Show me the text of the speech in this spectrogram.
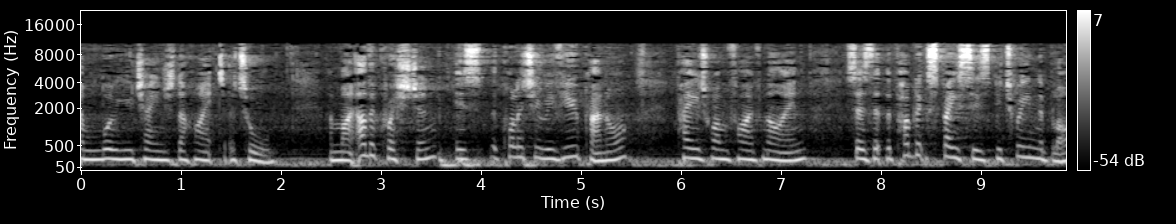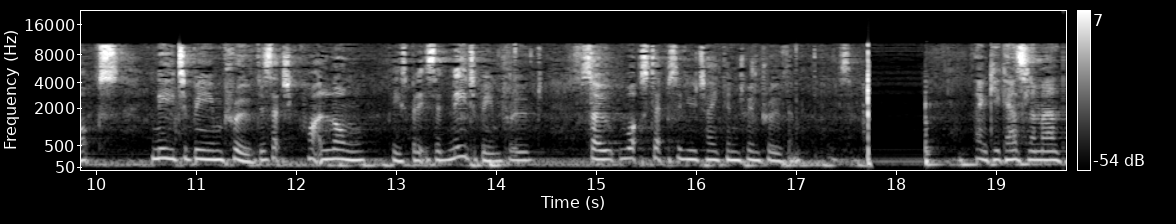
and will you change the height at all? And my other question is the quality review panel, page 159, says that the public spaces between the blocks need to be improved. There's actually quite a long piece, but it said need to be improved. So, what steps have you taken to improve them? Thank you, Councillor Mann.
